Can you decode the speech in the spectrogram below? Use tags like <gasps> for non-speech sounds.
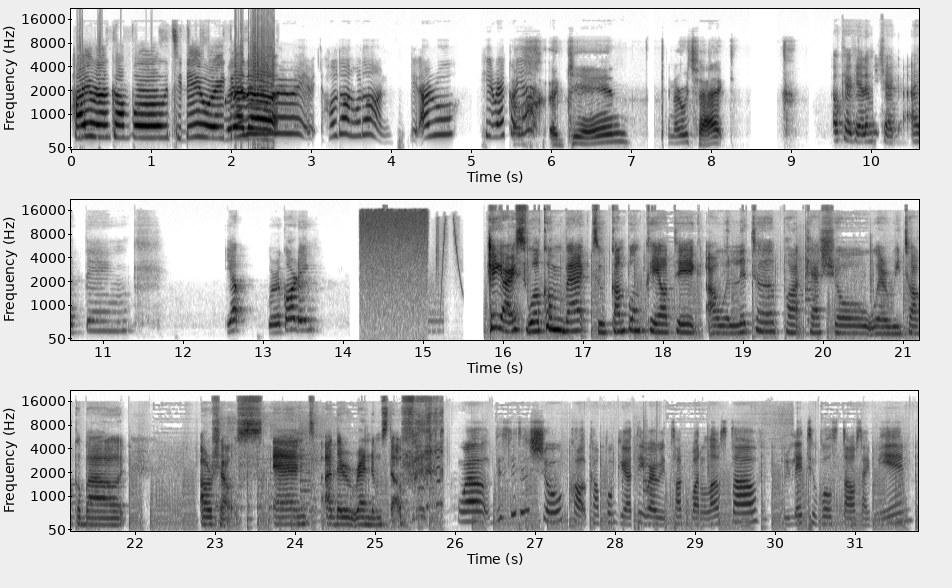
Hi orang kampung. Today we're Wait, wait, gonna. wait, wait, wait. Hold on, hold on. Did Aru hit record yet? Ugh, again? Can Aru check? Okay, okay, let me check. I think. Yep, we're recording. Hey guys, welcome back to Kampung Chaotic, our little podcast show where we talk about ourselves and other random stuff. <laughs> Well, this little show called Kampung Chaotic where we talk about a lot of stuff, relatable stuff I mean.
